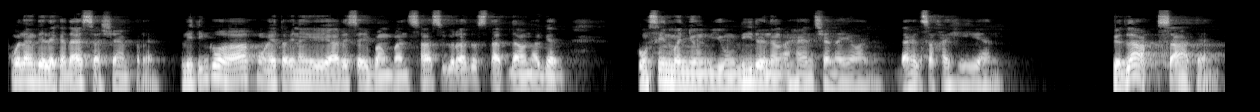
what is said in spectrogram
walang delikadesa, syempre. Ulitin ko ha, kung ito ay nangyayari sa ibang bansa, sigurado step down agad kung sino man yung, yung leader ng ahensya na yon dahil sa kahihiyan. Good luck sa atin.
